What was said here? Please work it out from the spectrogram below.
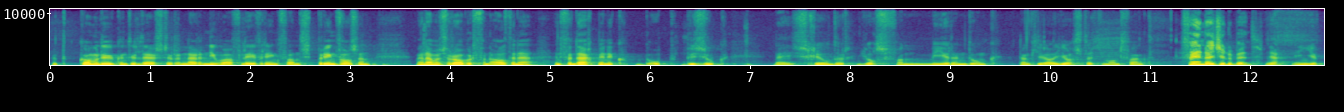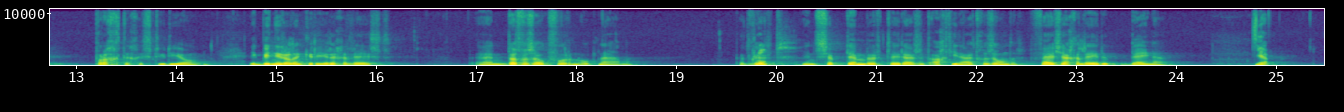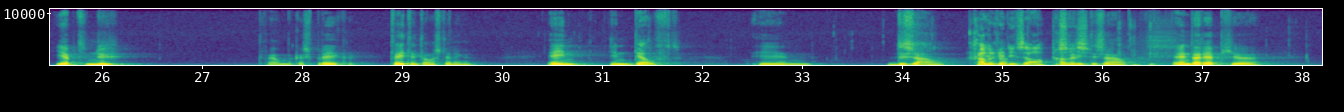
Het komende uur kunt u luisteren naar een nieuwe aflevering van Springvossen. Mijn naam is Robert van Altena en vandaag ben ik op bezoek bij schilder Jos van Merendonk. Dankjewel Jos dat je me ontvangt. Fijn dat je er bent. Ja, in je prachtige studio. Ik ben hier al een keer eerder geweest en dat was ook voor een opname. Dat Klopt. in september 2018 uitgezonden, vijf jaar geleden, bijna. Ja. Je hebt nu, terwijl we elkaar spreken, twee tentoonstellingen. Eén in Delft, in de zaal. Galerie de? Zaal, Galerie precies. de zaal. En daar heb je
